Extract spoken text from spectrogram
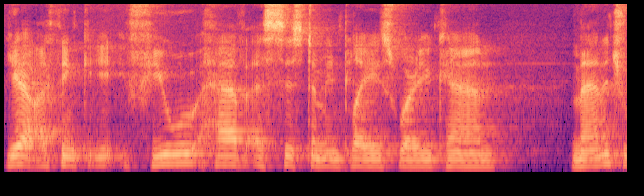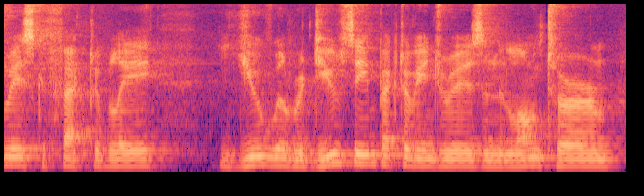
yeah, I think if you have a system in place where you can manage risk effectively, you will reduce the impact of injuries and in the long term.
